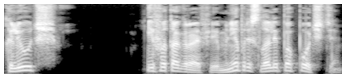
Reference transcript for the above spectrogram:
Ключ и фотографии мне прислали по почте.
